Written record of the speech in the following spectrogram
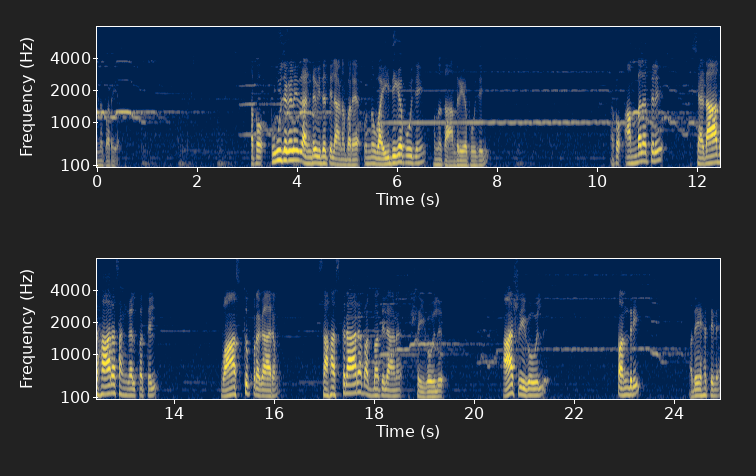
ഇന്ന് പറയുക അപ്പോൾ പൂജകളിൽ രണ്ട് വിധത്തിലാണ് പറയുക ഒന്ന് വൈദിക പൂജയും ഒന്ന് താന്ത്രിക പൂജയും. അപ്പോൾ അമ്പലത്തിൽ ഷഡാധാര സങ്കല്പത്തിൽ വാസ്തുപ്രകാരം സഹസ്രാര പത്മത്തിലാണ് ശ്രീകോവിൽ. ആ ശ്രീകോവിൽ തന്ത്രി അദ്ദേഹത്തിന്റെ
